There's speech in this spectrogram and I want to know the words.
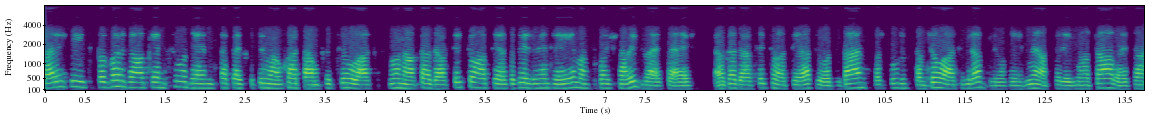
sarežģīti par bargākiem sodiem, tāpēc, ka pirmām kārtām, kad cilvēks nonāk tādā situācijā, tad bieži vien tie iemesli, ko viņš nav izvērtējis. Kādā situācijā atrodas bērns, par kuru tam cilvēkam ir atbildība, neatkarīgi no tā, vai tā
